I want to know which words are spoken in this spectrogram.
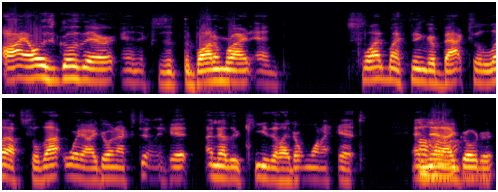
I always go there and it's at the bottom right and slide my finger back to the left so that way I don't accidentally hit another key that I don't want to hit. And uh-huh. then I uh-huh. go to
